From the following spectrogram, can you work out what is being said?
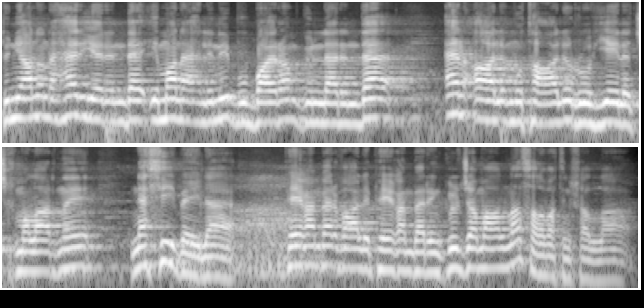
dünyanın hər yerində iman əhlini bu bayram günlərində ən ali mutaali ruhiyyə ilə çıxmalarını nəsib eylə. Peyğəmbər və peyğəmbərin gül camalına salavat inşallah.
